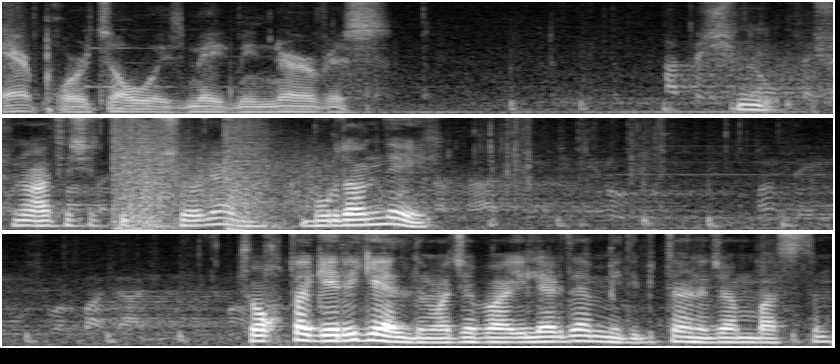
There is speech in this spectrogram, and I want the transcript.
Airports always made me nervous. Şimdi şunu ateş ettik bir şey oluyor mu? Buradan değil. Çok da geri geldim acaba ileriden miydi? Bir tane cam bastım.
